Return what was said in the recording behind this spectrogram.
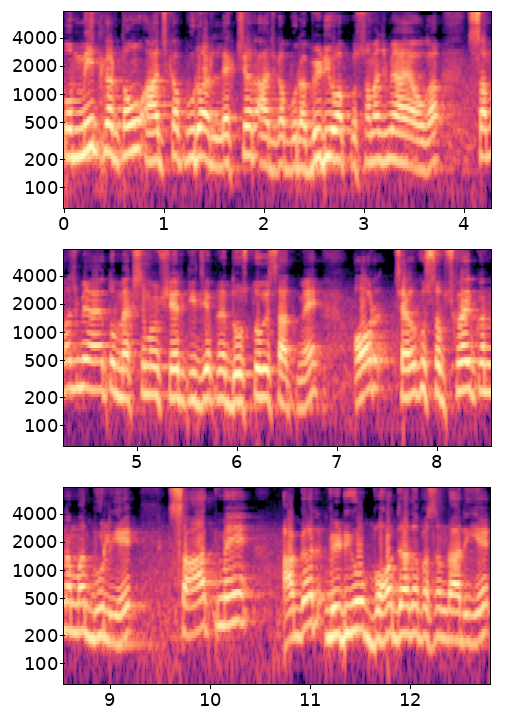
तो उम्मीद करता हूँ आज का पूरा लेक्चर, आज का पूरा वीडियो आपको समझ में आया होगा। समझ में आया तो मैक्सिमम शेयर कीजिए अपने दोस्तों के साथ में और चैनल को सब्सक्राइब करना मत भूलिए। साथ में अगर वीडियो बहुत ज़्यादा पसंद आ रही है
